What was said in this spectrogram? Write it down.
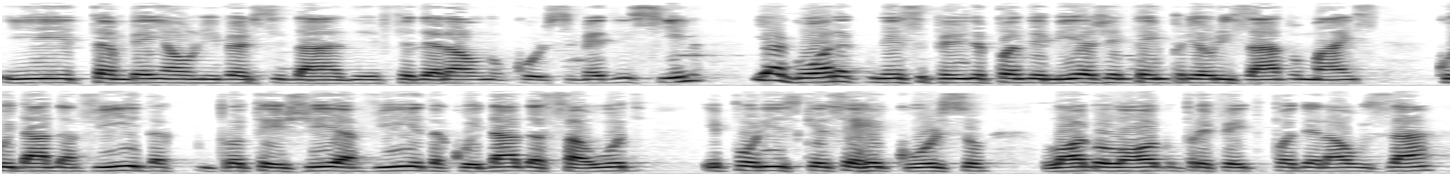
e também a Universidade Federal no curso de Medicina. E agora, nesse período de pandemia, a gente tem priorizado mais cuidar da vida, proteger a vida, cuidar da saúde, e por isso que esse recurso, logo, logo, o prefeito poderá usar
